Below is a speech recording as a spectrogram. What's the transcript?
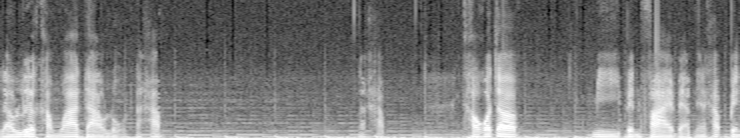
แล้วเลือกคำว่าดาวน์โหลดนะครับนะครับเขาก็จะมีเป็นไฟล์แบบนี้นะครับ เป็น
